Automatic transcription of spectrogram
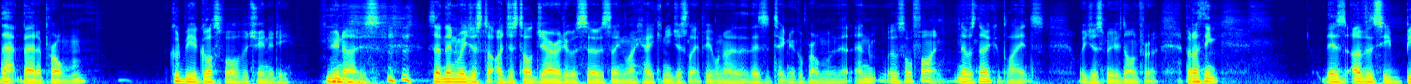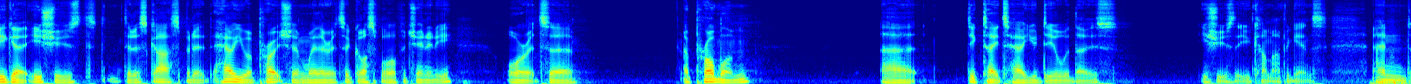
that bad a problem. Could be a gospel opportunity. Who knows?" so then we just, I just told Jared, who was servicing, like, "Hey, can you just let people know that there's a technical problem with it?" And it was all fine. There was no complaints. We just moved on for it. But I think there's obviously bigger issues t- to discuss, but it, how you approach them, whether it's a gospel opportunity or it's a a problem, uh, dictates how you deal with those issues that you come up against. And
